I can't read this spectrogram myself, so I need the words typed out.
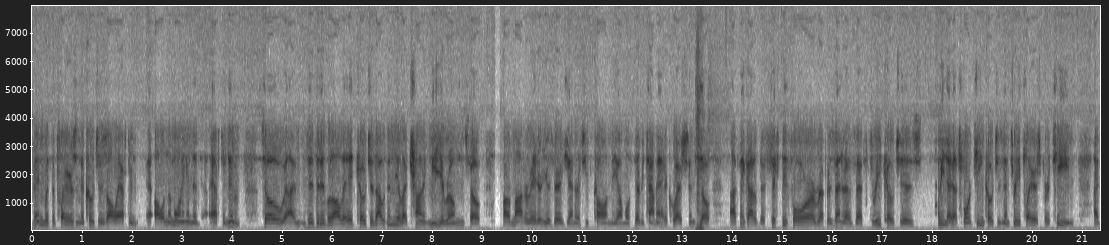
been with the players and the coaches all after all in the morning and the afternoon. So I visited with all the head coaches. I was in the electronic media room, so our moderator. He was very generous. He's calling me almost every time I had a question. So I think out of the 64 representatives, that's three coaches. I mean, that's 14 coaches and three players per team. I,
